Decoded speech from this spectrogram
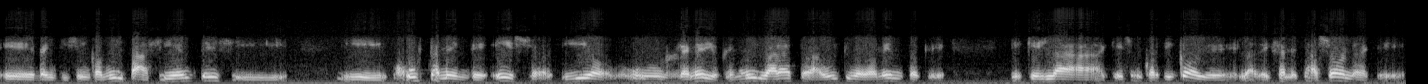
eh, 25 mil pacientes y, y justamente eso y un remedio que es muy barato a último momento que, que, es la que es un corticoide, la dexametasona que,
